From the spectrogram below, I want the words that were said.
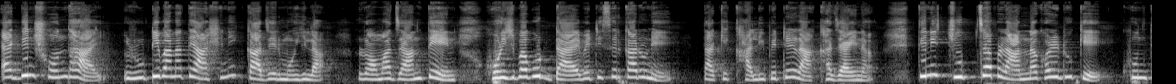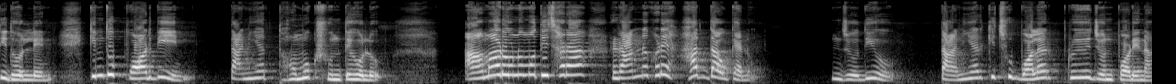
একদিন সন্ধ্যায় রুটি বানাতে আসেনি কাজের মহিলা। রমা জানতেন হরিশবাবুর ডায়াবেটিসের কারণে তাকে খালি পেটে রাখা যায় না। তিনি চুপচাপ রান্নাঘরে ঢুকে খুন্তি ধরলেন, কিন্তু পরদিন তানিয়ার ধমক শুনতে হলো। আমার অনুমতি ছাড়া রান্নাঘরে হাত দাও কেন? যদিও তানিয়ার কিছু বলার প্রয়োজন পড়ে না।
